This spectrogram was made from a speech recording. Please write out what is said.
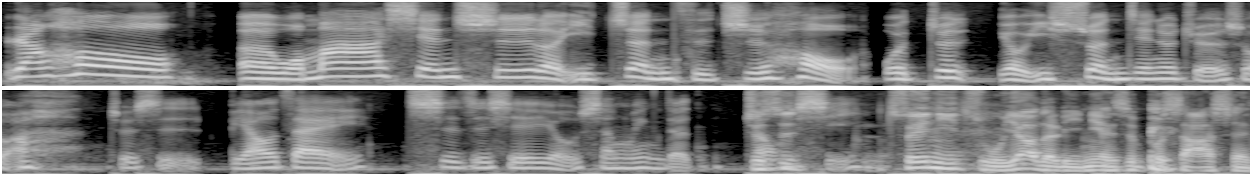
然后呃，我妈先吃了一阵子之后，我就有一瞬间就觉得说啊，就是不要再。吃这些有生命的东西，就是，所以你主要的理念是不杀生。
